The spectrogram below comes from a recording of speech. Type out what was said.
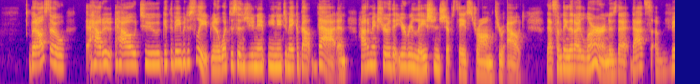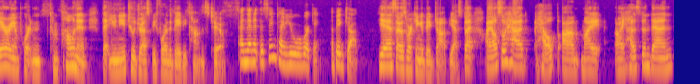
but also how to how to get the baby to sleep you know what decisions you need you need to make about that and how to make sure that your relationship stays strong throughout that's something that i learned is that that's a very important component that you need to address before the baby comes too And then at the same time you were working a big job. Yes, I was working a big job. Yes, but I also had help. Um, my my husband then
